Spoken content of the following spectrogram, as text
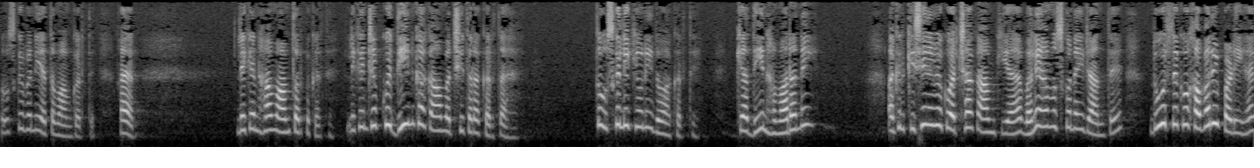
اس کے بھی نہیں اہتمام کرتے۔ خیر۔ لیکن ہم عام طور پہ کرتے۔ ہیں لیکن جب کوئی دین کا کام اچھی طرح کرتا ہے، تو اس کے لیے کیوں نہیں دعا کرتے؟ کیا دین ہمارا نہیں؟ اگر کسی نے بھی کوئی اچھا کام کیا ہے، بھلے ہم اس کو نہیں جانتے، دور سے کوئی خبر ہی پڑی ہے،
